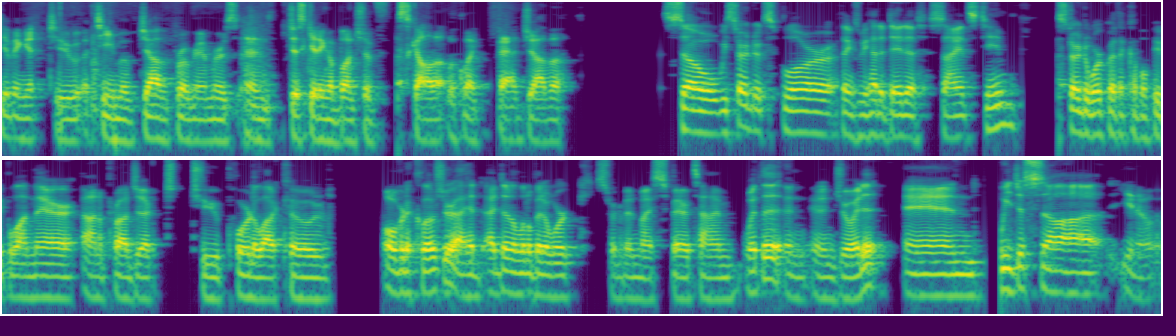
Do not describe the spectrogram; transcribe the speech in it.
giving it to a team of Java programmers and just getting a bunch of Scala that looked like bad Java. So we started to explore things. We had a data science team. Started to work with a couple people on there on a project to port a lot of code over to Clojure I had I'd done a little bit of work sort of in my spare time with it and, and enjoyed it. And we just saw, you know,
